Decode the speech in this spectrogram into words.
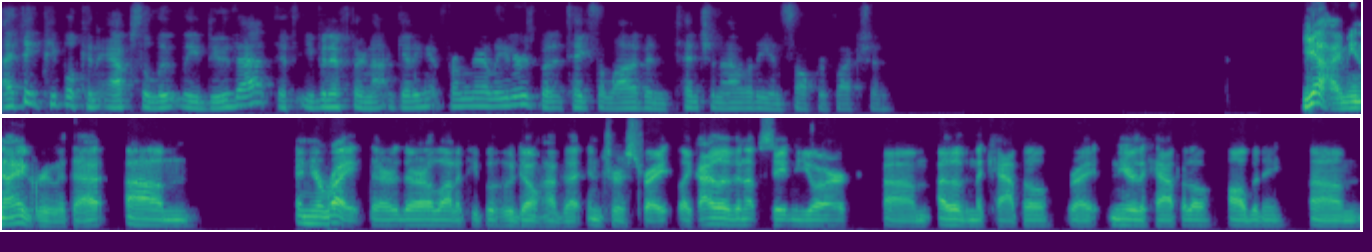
I think people can absolutely do that if even if they're not getting it from their leaders, but it takes a lot of intentionality and self-reflection. Yeah, I mean, I agree with that. Um, and you're right. There, there are a lot of people who don't have that interest, right? Like I live in upstate New York. Um, I live in the capital, right near the capital, Albany. Um,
